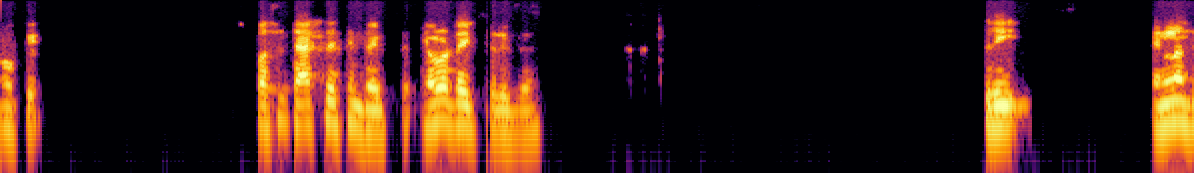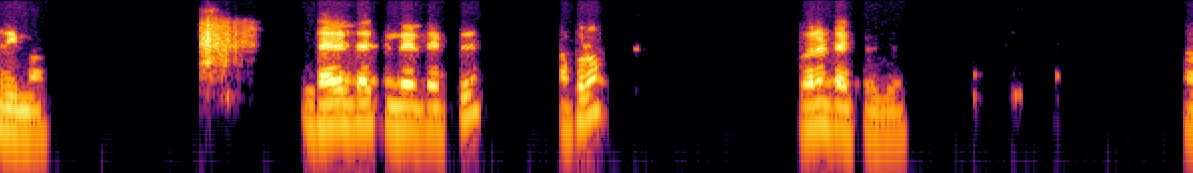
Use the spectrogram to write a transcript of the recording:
ஓகே ஃபர்ஸ்ட் டாக்ஸேஷன் டைப்ஸ் எவ்வளோ டைப்ஸ் இருக்கு? த்ரீ என்னலாம் தெரியுமா? டைரக்ட் டேக்ஸ் இன்டைரக்ட் டேக்ஸ் அப்புறம் வேற டேக்ஸ் இருக்கு? ஆ.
